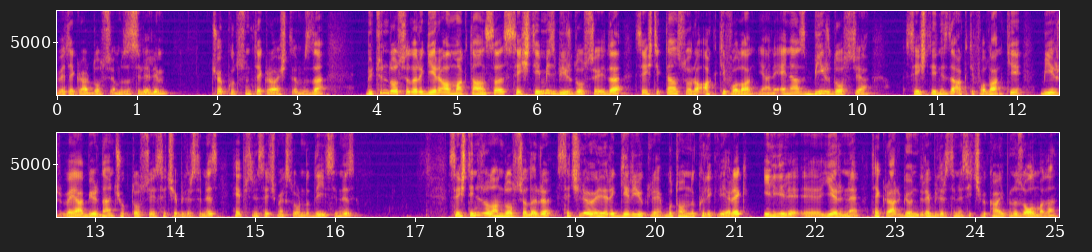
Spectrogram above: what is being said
ve tekrar dosyamızı silelim. Çöp kutusunu tekrar açtığımızda bütün dosyaları geri almaktansa seçtiğimiz bir dosyayı da seçtikten sonra aktif olan yani en az bir dosya seçtiğinizde aktif olan ki bir veya birden çok dosyayı seçebilirsiniz. Hepsini seçmek zorunda değilsiniz. Seçtiğiniz olan dosyaları seçili öğeleri geri yükle butonunu klikleyerek ilgili e, yerine tekrar gönderebilirsiniz hiçbir kaybınız olmadan.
